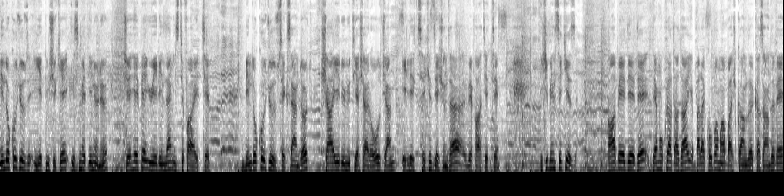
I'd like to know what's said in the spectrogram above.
1972 İsmet İnönü CHP üyeliğinden istifa etti. 1984 şair Ümit Yaşar Oğulcan 58 yaşında vefat etti. 2008 ABD'de Demokrat aday Barack Obama başkanlığı kazandı ve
